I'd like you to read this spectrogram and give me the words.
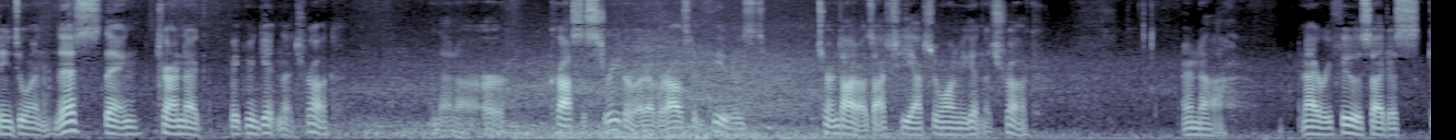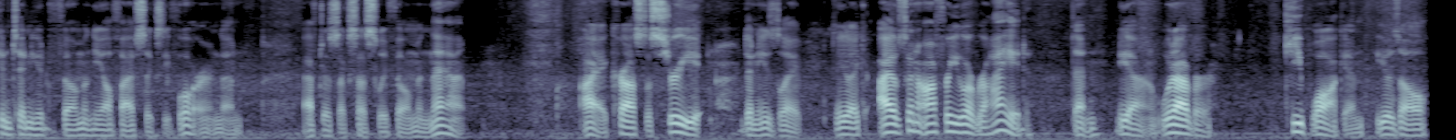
He's doing this thing, trying to make me get in the truck, and then, uh, or cross the street or whatever. I was confused. Turned out I was actually, he actually wanted me to get in the truck. And, uh, and I refused, so I just continued filming the L564, and then, after successfully filming that, I crossed the street, then he's like, you're like, I was gonna offer you a ride. Then, yeah, whatever. Keep walking. He was all,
